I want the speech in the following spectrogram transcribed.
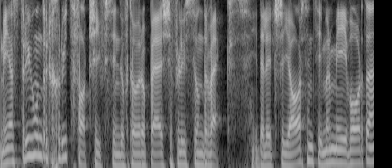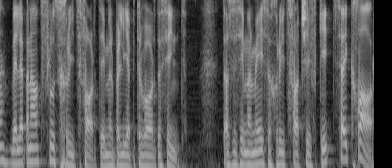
Mehr als 300 Kreuzfahrtschiffe sind auf den europäischen Flüssen unterwegs. In den letzten Jahren sind es immer mehr geworden, weil eben auch die Flusskreuzfahrten immer beliebter geworden sind. Dass es immer mehr so Kreuzfahrtschiffe gibt, sei klar.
